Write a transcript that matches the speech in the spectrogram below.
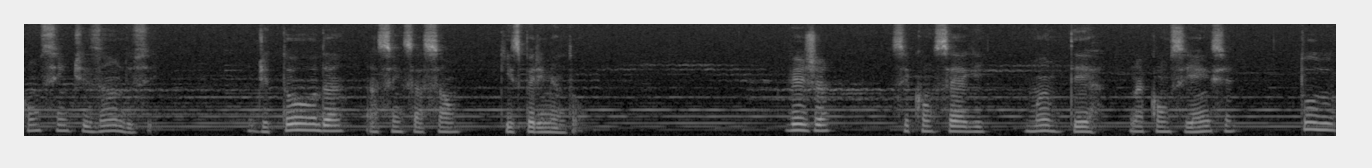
conscientizando-se de toda a sensação que experimentou. Veja se consegue manter na consciência tudo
